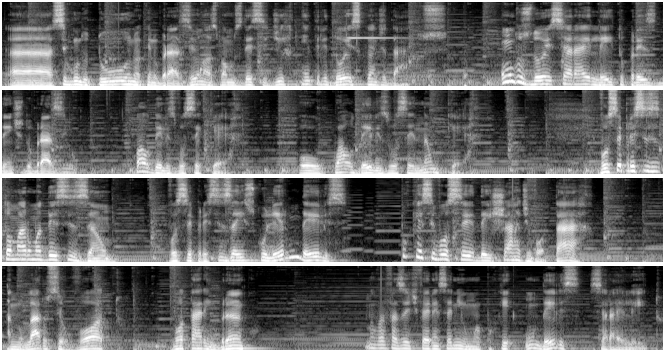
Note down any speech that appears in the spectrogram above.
uh, segundo turno aqui no Brasil, nós vamos decidir entre dois candidatos. Um dos dois será eleito presidente do Brasil. Qual deles você quer? Ou qual deles você não quer? Você precisa tomar uma decisão. Você precisa escolher um deles. Porque se você deixar de votar, anular o seu voto, votar em branco, não vai fazer diferença nenhuma, porque um deles será eleito.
